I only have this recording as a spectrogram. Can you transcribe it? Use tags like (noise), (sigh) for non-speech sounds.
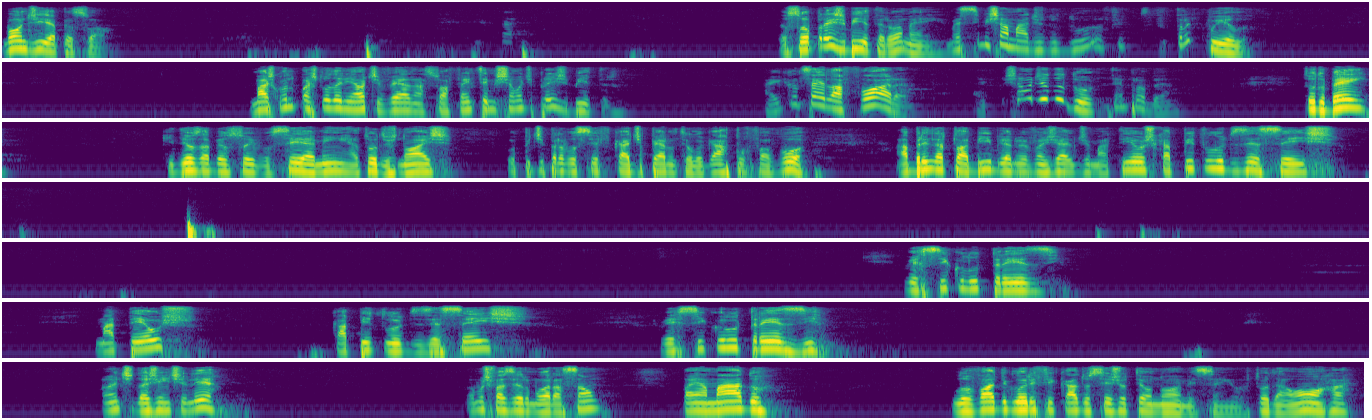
Bom dia, pessoal. Eu sou presbítero, amém. Mas se me chamar de Dudu, eu fico tranquilo. Mas quando o pastor Daniel estiver na sua frente, você me chama de presbítero. Aí quando sair lá fora, me chama de Dudu, não tem problema. Tudo bem? Que Deus abençoe você, a mim, a todos nós. Vou pedir para você ficar de pé no teu lugar, por favor. Abrindo a tua Bíblia no Evangelho de Mateus, capítulo 16. Versículo 13. Mateus, capítulo 16, versículo 13. Antes da gente ler, vamos fazer uma oração. Pai amado, louvado e glorificado seja o teu nome, Senhor. Toda honra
